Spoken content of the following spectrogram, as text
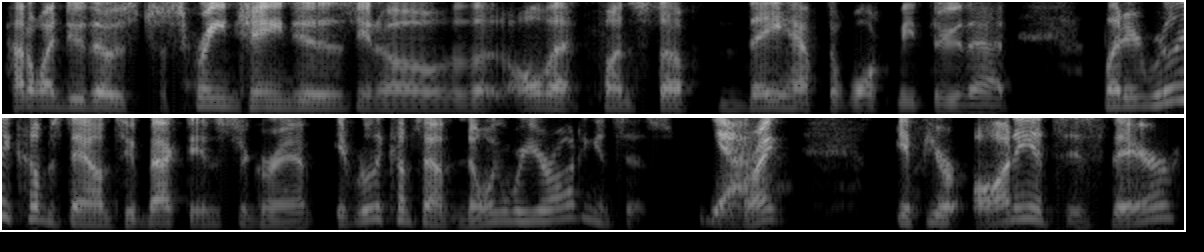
how do I do those screen changes? You know, the, all that fun stuff. They have to walk me through that. But it really comes down to back to Instagram. It really comes down knowing where your audience is. Yeah. Right if your audience is there,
